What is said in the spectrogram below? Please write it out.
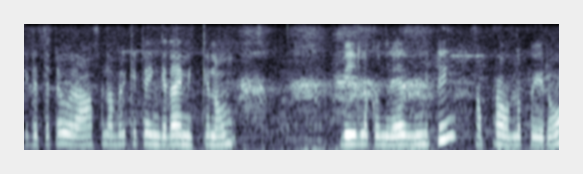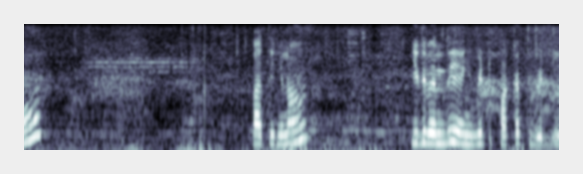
கிட்டத்தட்ட ஒரு ஆஃப் அன் ஹவர் கிட்ட இங்கே தான் நிற்கணும் வெயிலில் கொஞ்சம் நேரம் நின்றுட்டு அப்புறம் உள்ளே போயிடும் பார்த்தீங்கன்னா இது வந்து எங்கள் வீட்டு பக்கத்து வீட்டில்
